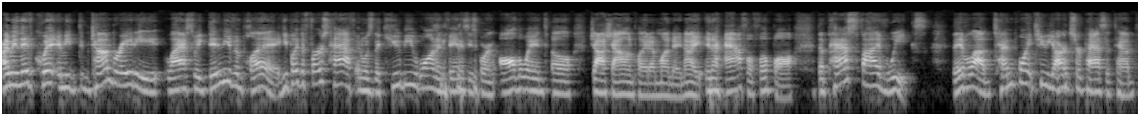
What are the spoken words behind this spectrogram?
I mean, they've quit. I mean, Tom Brady last week didn't even play. He played the first half and was the QB one in fantasy scoring all the way until Josh Allen played on Monday night in a half of football. The past five weeks, they've allowed 10.2 yards per pass attempt.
